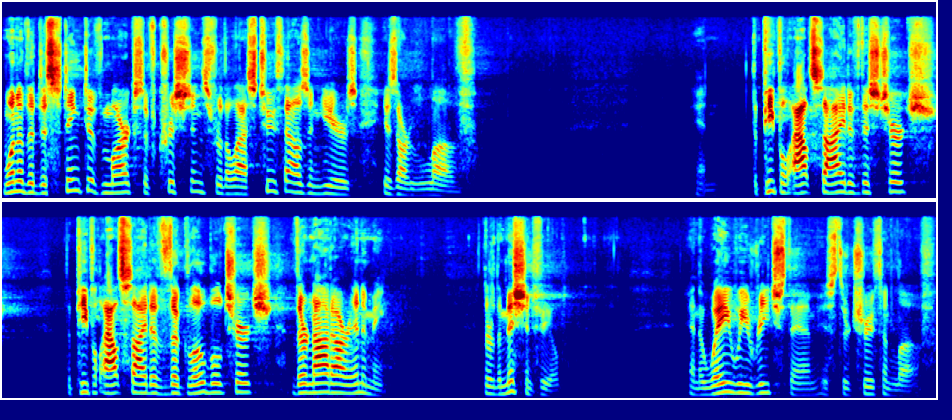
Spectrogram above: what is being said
One of the distinctive marks of Christians for the last 2,000 years is our love. The people outside of this church, the people outside of the global church, they're not our enemy. They're the mission field. And the way we reach them is through truth and love.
